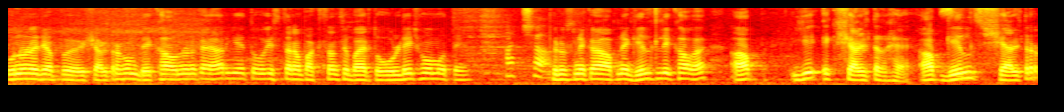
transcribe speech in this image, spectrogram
उन्होंने जब शेल्टर होम देखा उन्होंने कहा यार ये तो इस तरह पाकिस्तान से बाहर तो ओल्ड एज होम होते हैं। अच्छा। फिर उसने कहा आपने गिल्स लिखा हुआ है आप ये एक शेल्टर है आप girls shelter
